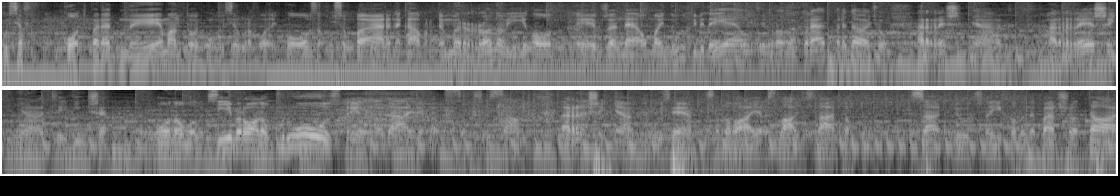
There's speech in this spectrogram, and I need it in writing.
Гусєв. Кот перед ним. Антон Гусєв проходить повз ногу суперника. Проти Миронов його вже не омайнути. Віддає Мирону вперед передачу. Решетняк. Решетняк. І інше. Миронов. Олексій Миронов. Простріл на дальника. Зовсім сам. Решетняк, друзі. Забиває Ярослав зі стартом. Заключна їх хвилини першого та.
